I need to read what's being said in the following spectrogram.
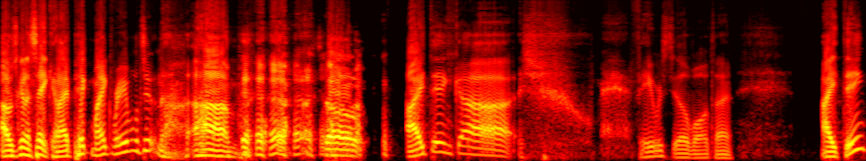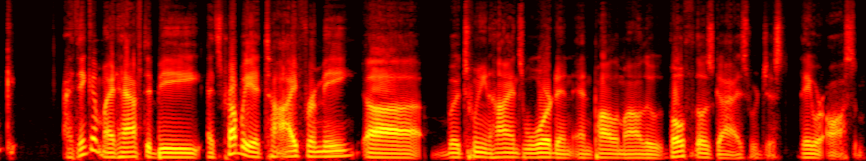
I was gonna say, can I pick Mike Rabel too? No. Um, so I think uh man, favorite steal of all time. I think I think it might have to be it's probably a tie for me uh between Hines Ward and, and Polamalu. Both of those guys were just they were awesome.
